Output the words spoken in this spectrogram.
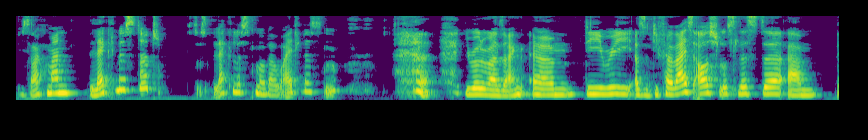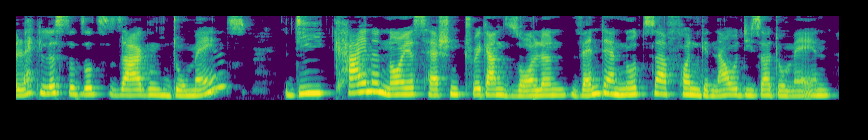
wie sagt man, blacklisted? Ist das Blacklisten oder Whitelisten? ich würde mal sagen, ähm, die, Re also die Verweisausschlussliste ähm, blacklistet sozusagen Domains die keine neue Session triggern sollen, wenn der Nutzer von genau dieser Domain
